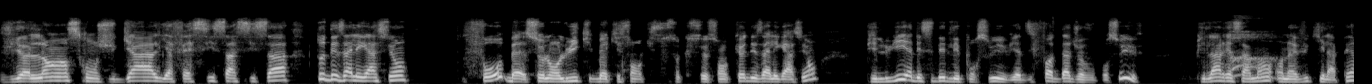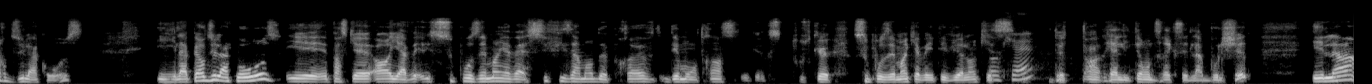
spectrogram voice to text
violence conjugale, il a fait ci, ça, ci, ça, toutes des allégations faux, ben, selon lui, qui, ben, qui sont, qui, ce sont que des allégations. Puis lui, il a décidé de les poursuivre. Il a dit, fuck that, je vais vous poursuivre. Puis là, récemment, on a vu qu'il a perdu la cause. Il a perdu la cause et parce que oh, il y avait supposément il y avait suffisamment de preuves démontrant tout ce que supposément qui avait été violent qui est Ok. de, en réalité, on dirait que c'est de la bullshit. Et là,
